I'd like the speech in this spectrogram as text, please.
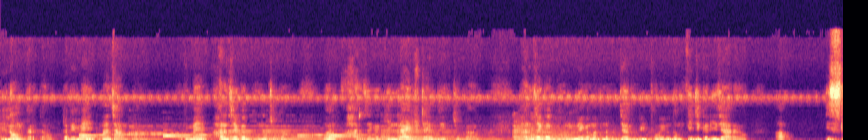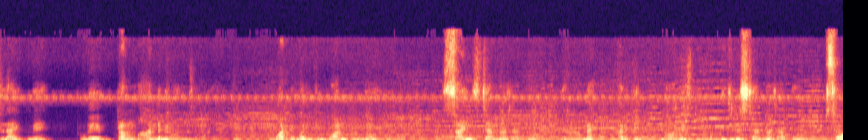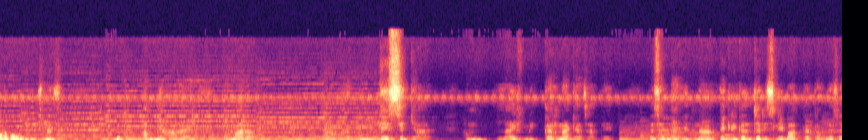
बिलोंग करता हूँ। तभी मैं इतना जानता हूँ। क्योंकि मैं हर जगह घूम चुका हूँ। और हर जगह की लाइफ स्टाइल देख चुका हो। हर जगह घूमने का मतलब ज़रूरी थोड़ी ना तुम फिजिकली जा रहे हो। आप इस लाइफ में पूरे ब्रह्मांड में घूम सकते हो। Whatever you want to know here science जानना चाहते हो? यहाँ मैं हर एक नॉलेज दूँगा। बिज़नेस जानना चाहते हो? इट्स ऑल अबाउट बिज़नेस मतलब हम यहाँ हैं तो हमारा हमारा उद्देश्य क्या है? हम लाइफ में करना क्या चाहते हैं? जैसे मैं इतना एग्रीकल्चर इसलिए बात करता हूँ, जैसे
